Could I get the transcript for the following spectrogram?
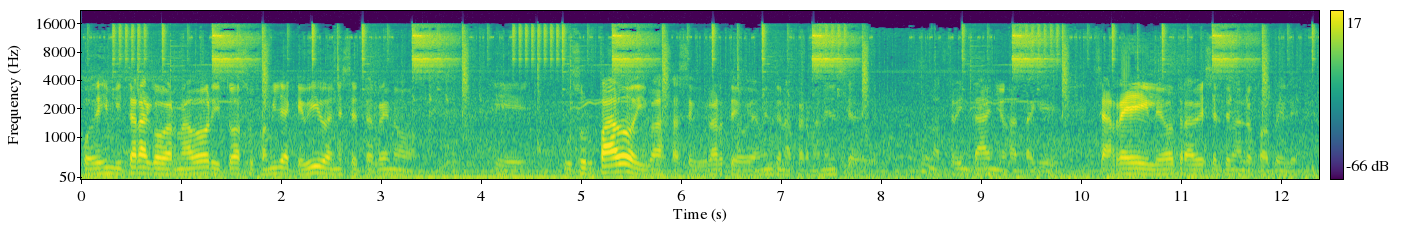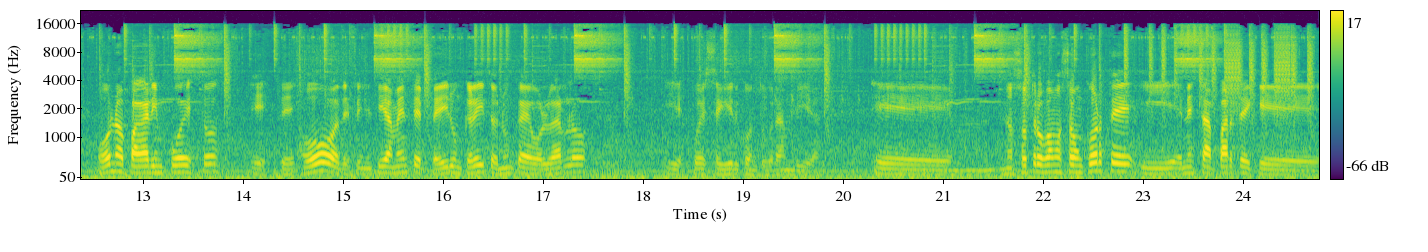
podés invitar al gobernador y toda su familia que viva en ese terreno eh, usurpado y vas a asegurarte obviamente una permanencia de unos 30 años hasta que se arregle otra vez el tema de los papeles. O no pagar impuestos, este, o definitivamente pedir un crédito, nunca devolverlo y después seguir con tu gran vida. Eh, nosotros vamos a un corte y en esta parte que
